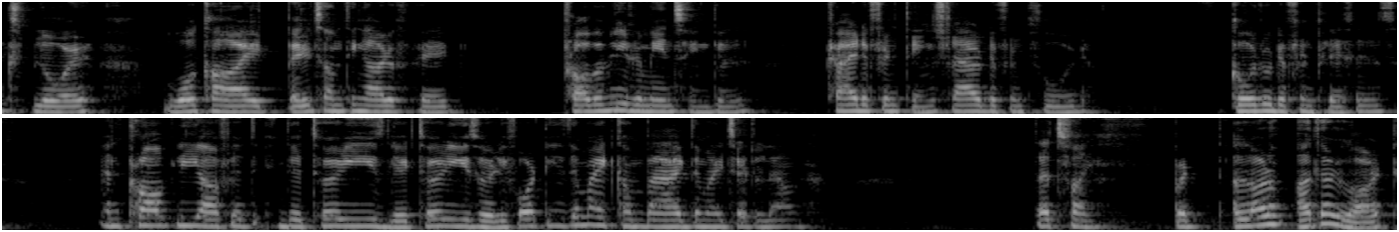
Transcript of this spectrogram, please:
explore, work hard, build something out of it, probably remain single, try different things, try out different food, go to different places, and probably after in their 30s late 30s early 40s they might come back they might settle down that's fine but a lot of other lot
